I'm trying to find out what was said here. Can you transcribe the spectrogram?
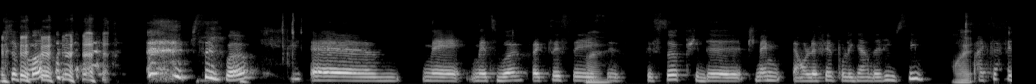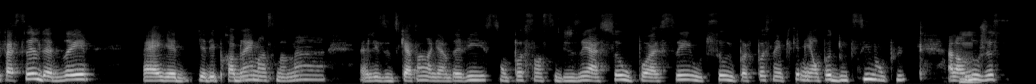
je sais pas. je sais pas. Euh, mais, mais tu vois, fait que, c'est, c'est, ça. Puis, de, puis même, on le fait pour les garderies aussi. c'est facile de dire, ben, il y, y, a des problèmes en ce moment, euh, les éducateurs en garderie ne sont pas sensibilisés à ça ou pas assez ou tout ça, ou ils ne peuvent pas s'impliquer, mais ils n'ont pas d'outils non plus. Alors, mm. nous, juste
